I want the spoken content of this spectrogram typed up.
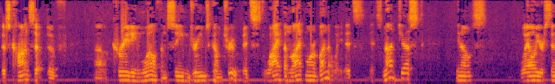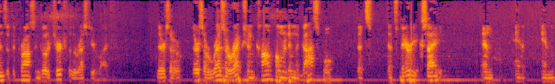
this concept of uh, creating wealth and seeing dreams come true. It's life and life more abundantly. It's it's not just you know all your sins at the cross and go to church for the rest of your life. There's a there's a resurrection component in the gospel that's that's very exciting, and and and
